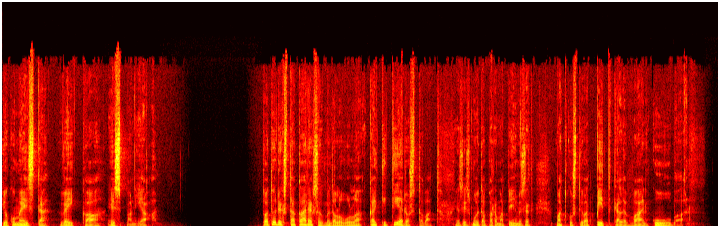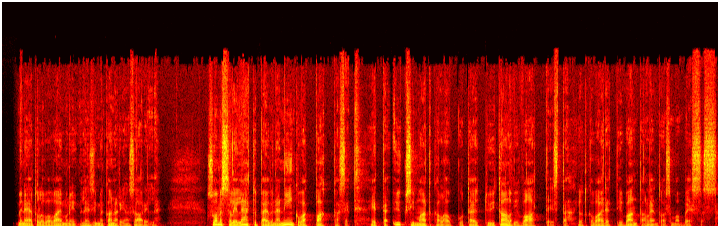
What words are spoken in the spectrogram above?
joku meistä veikkaa Espanjaa. 1980-luvulla kaikki tiedostavat, ja siis muita paremmat ihmiset, matkustivat pitkälle vain Kuubaan – minä ja tuleva vaimoni lensimme Kanarian saarille. Suomessa oli lähtöpäivänä niin kovat pakkaset, että yksi matkalaukku täyttyi talvivaatteista, jotka vaihdettiin Vantaan lentoaseman vessassa.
